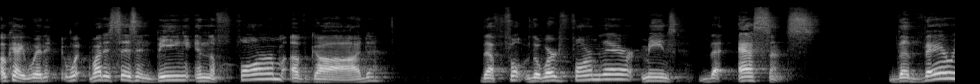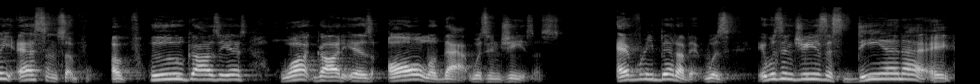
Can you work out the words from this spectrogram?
Okay, when, what it says in being in the form of God, the, the word form there means the essence. The very essence of, of who God is, what God is, all of that was in Jesus. Every bit of it was, it was in Jesus' DNA.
